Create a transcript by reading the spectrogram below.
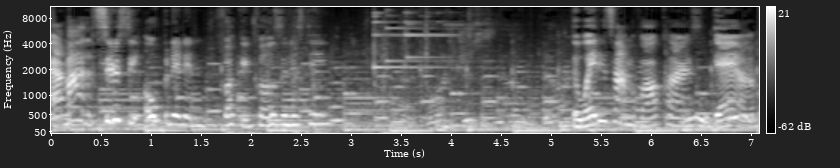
Am I seriously opening and fucking closing this thing? The waiting time of all clients down.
